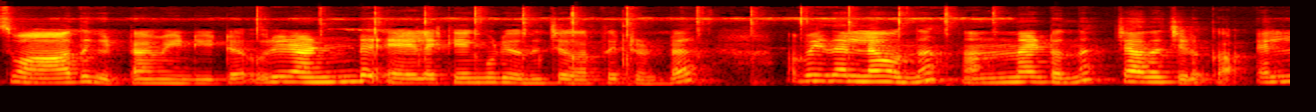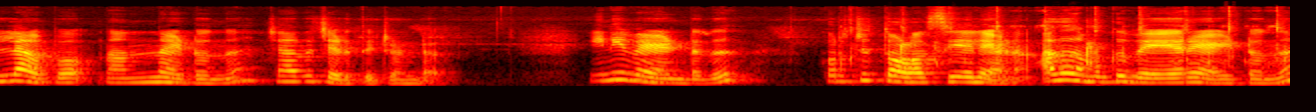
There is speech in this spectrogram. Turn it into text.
സ്വാദ് കിട്ടാൻ വേണ്ടിയിട്ട് ഒരു രണ്ട് ഏലക്കയും കൂടി ഒന്ന് ചേർത്തിട്ടുണ്ട്. അപ്പോൾ ഇതെല്ലാം ഒന്ന് നന്നായിട്ടൊന്ന് ചതച്ചെടുക്കാം. എല്ലാം അപ്പോൾ നന്നായിട്ടൊന്ന് ചതച്ചെടുത്തിട്ടുണ്ട്. ഇനി വേണ്ടത് കുറച്ച് തുളസി ഇലയാണ്. അത് നമുക്ക് വേറെ ആയിട്ടൊന്ന്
